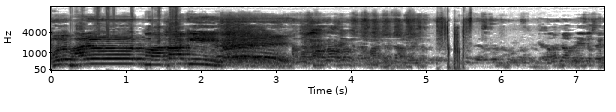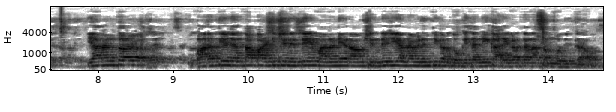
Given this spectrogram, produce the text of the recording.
बोलो भारत माता की। यानंतर भारतीय जनता पार्टीचे नेते माननीय राम शिंदेजी यांना विनंती करतो की त्यांनी कार्यकर्त्यांना संबोधित करावं.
